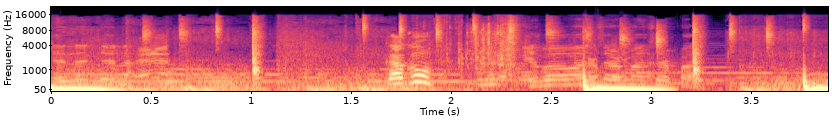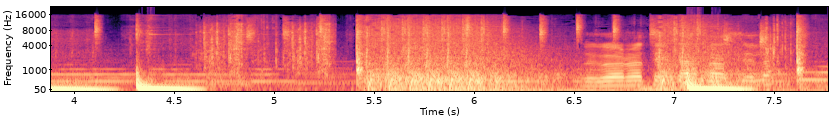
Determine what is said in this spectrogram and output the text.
Diyan na, diyan na. Gago! Diba, master, master pa. Siguro titataas sila.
